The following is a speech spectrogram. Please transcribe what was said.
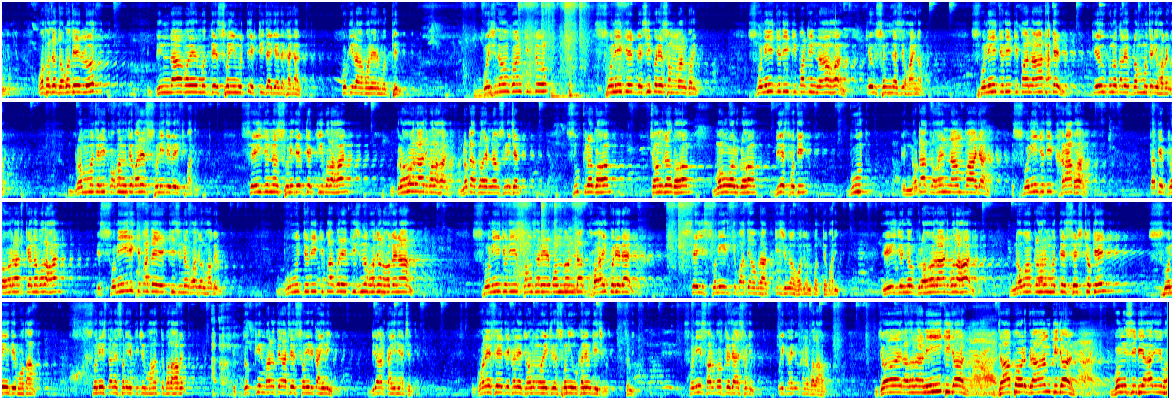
অথচ জগতের লোক বৃন্দাবনের মধ্যে শনি মূর্তি একটি জায়গায় দেখা যায়, কোকিলা বনের মধ্যে। বৈষ্ণবগণ কিন্তু শনিকে বেশি করে সম্মান করে। শনি যদি কৃপাটি না হয়, কেউ সন্ন্যাসী হয় না। শনি যদি কৃপা না থাকে, কেউ কোনো কালে ব্রহ্মচারী হবে না। ব্রহ্মচারী কখন হতে পারে? শনিদেবের কৃপাতে। সেই জন্য শনিদেবকে কি বলা হয়? গ্রহরাজ বলা হয়। নটা গ্রহের নাম শুনেছেন। শুক্র গ্রহ, চন্দ্র গ্রহ, মঙ্গল গ্রহ বৃহস্পতি, বুধ নটা গ্রহের নাম পাওয়া যায়। শনি যদি খারাপ হয়, তাকে গ্রহরাজ কেন বলা হয়? এই শনির কৃপাতে কৃষ্ণ ভজন হবে। বুধ যদি কৃপা করে কৃষ্ণ ভজন হবে না, শনি যদি সংসারের বন্ধনটা ক্ষয় করে দেয়, সেই শনির কৃপাতে আমরা কৃষ্ণ ভজন করতে পারি। এই জন্য গ্রহরাজ বলা হয়। নবগ্রহের মধ্যে শ্রেষ্ঠকে শনি দেবতা। শনি স্থানে শনির কিছু মাহাত্ম বলা হবে। দক্ষিণ ভারতে আছে শনির কাহিনী, বিরাট কাহিনী আছে। গণেশের যেখানে জন্ম হয়েছিল, শনি ওখানেও গিয়েছিল, শনি। শনি সর্বত্র যায় শনি, ওই কাহিনী ওখানে বলা হবে। জয় রাধারানী কি জয়? জাপর গ্রাম কি জয়? বংশী বিহারী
